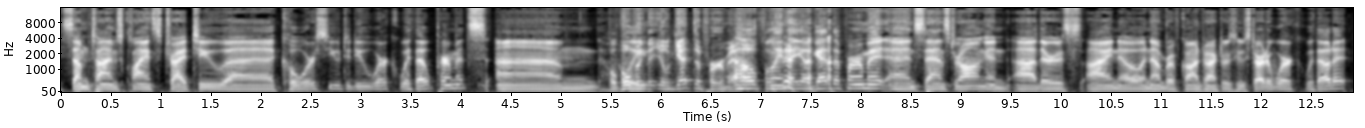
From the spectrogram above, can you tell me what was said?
sometimes clients try to uh, coerce you to do work without permits. Um, hopefully, Hoping that you'll get the permit. hopefully that you'll get the permit and stand strong. And uh, there's, I know a number of contractors who started work without it.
